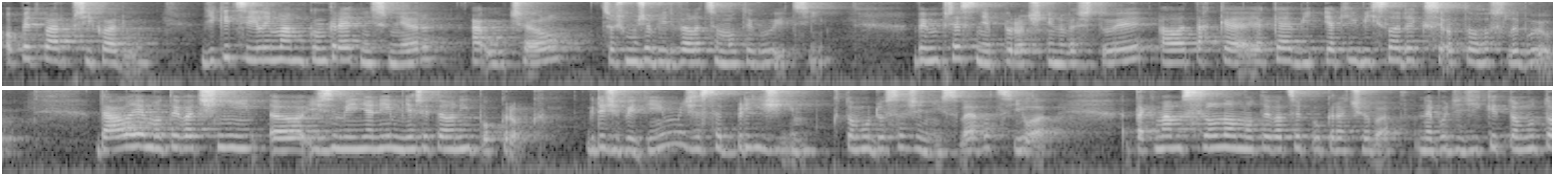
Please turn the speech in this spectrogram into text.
Opět pár příkladů. Díky cíli mám konkrétní směr a účel, což může být velice motivující. Vím přesně, proč investuji, ale také, jaké, jaký výsledek si od toho slibuju. Dále je motivační uh, již zmíněný měřitelný pokrok. Když vidím, že se blížím k tomu dosažení svého cíle, tak mám silnou motivaci pokračovat. Neboť díky tomuto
